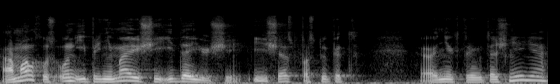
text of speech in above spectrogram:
а Малхус он и принимающий, и дающий. И сейчас поступят э, некоторые уточнения.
